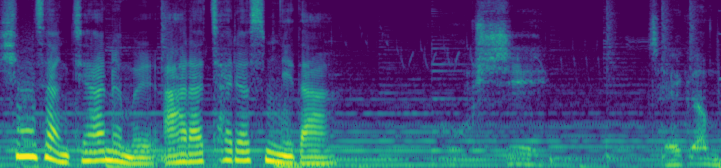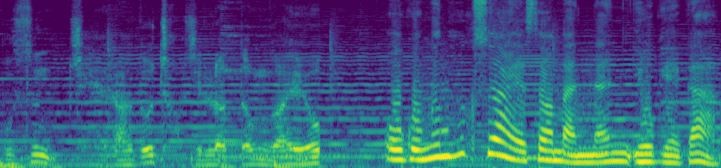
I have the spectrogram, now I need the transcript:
심상치 않음을 알아차렸습니다. 혹시 제가 무슨 죄라도 저질렀던가요? 오공은 흑수하에서 만난 요괴가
